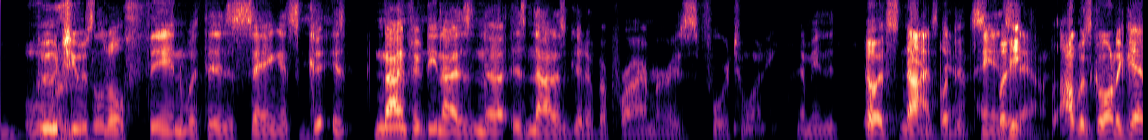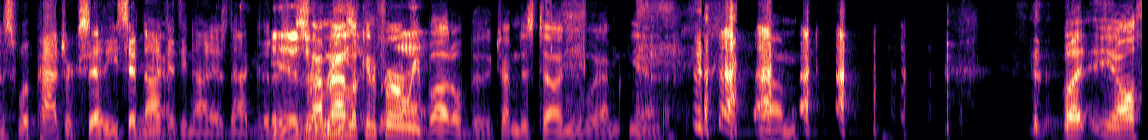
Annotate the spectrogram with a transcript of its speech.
Bucci was a little thin with his saying it's good. It's, 959 is not is not as good of a primer as 420. I mean, it, No, it's not, but down, it's hands but he, down. I was going against what Patrick said. He said Yeah. 959 is not good. It is a I'm not looking for a rebuttal, Booch. I'm just telling you what I'm, you know. Um, but you know, all,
